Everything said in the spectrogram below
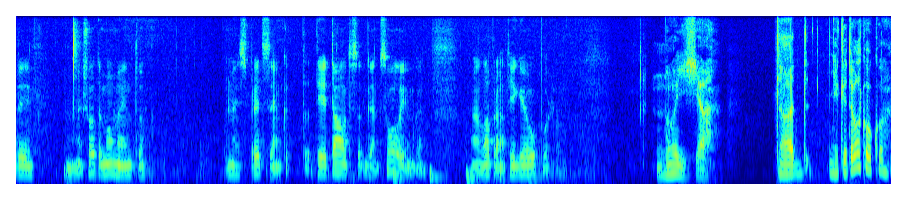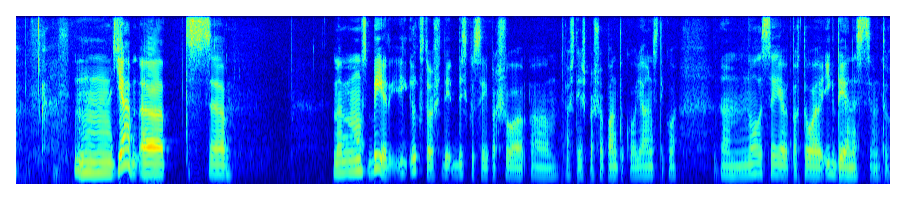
arī mm, šo momentu mēs precizējam, ka tie ir tautas gan solījumi, gan uh, labprātīgie upuri. Nu, jā. Tad, Nikita, vēl kaut ko? Mm, jā, uh, tas uh, mums bija ilgstoša di diskusija par šo, um, par tieši par šo pantu, ko Jānis tikko um, nolasīja, par to ikdienas, tur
